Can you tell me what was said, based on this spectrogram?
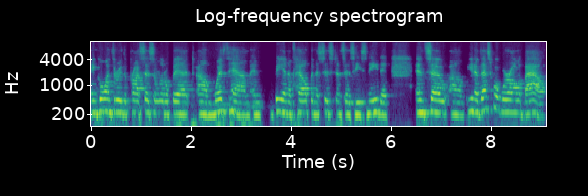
and going through the process a little bit um, with him and being of help and assistance as he's needed. And so, um, you know, that's what we're all about.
